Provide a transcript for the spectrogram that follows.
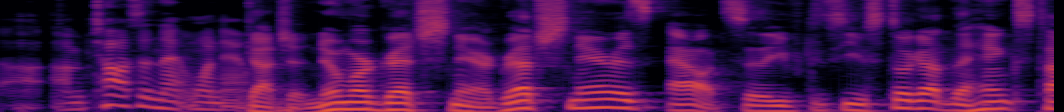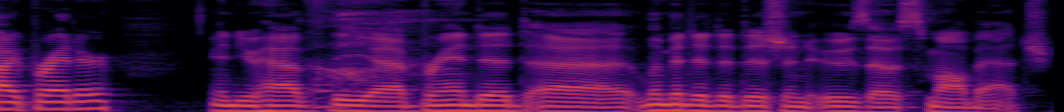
uh, I'm tossing that one out. Gotcha. No more Gretsch snare. Gretsch snare is out. So you've you've still got the Hanks typewriter, and you have the uh, branded uh, limited edition Ouzo small batch.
